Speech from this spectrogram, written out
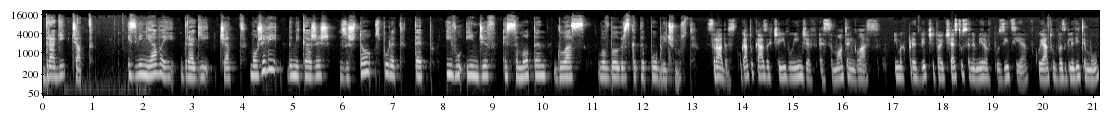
Драги чат. Извинявай, драги чат. Може ли да ми кажеш защо според теб Иво Инджев е самотен глас в българската публичност? С радост. Когато казах, че Иво Инджев е самотен глас, имах предвид, че той често се намира в позиция, в която възгледите му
